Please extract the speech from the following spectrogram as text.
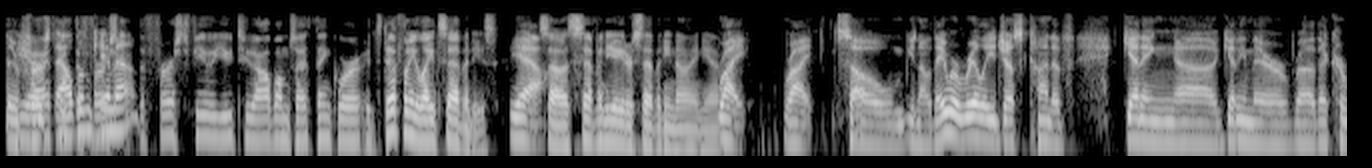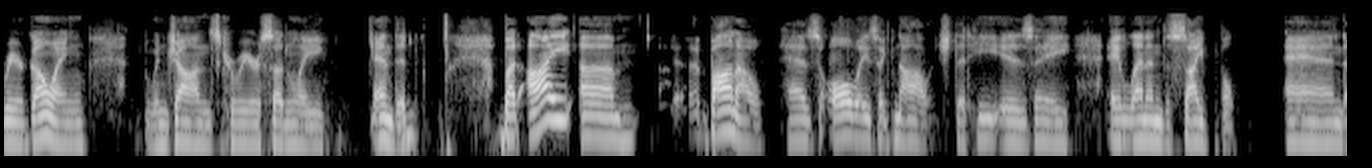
their yeah, first album first, came out? The first few U2 albums, I think, were it's definitely late 70s. Yeah. So 78 or 79, yeah. Right. Right. So you know they were really just kind of getting uh, getting their uh, their career going when John's career suddenly ended. But I um, Bono has always acknowledged that he is a a Lennon disciple, and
